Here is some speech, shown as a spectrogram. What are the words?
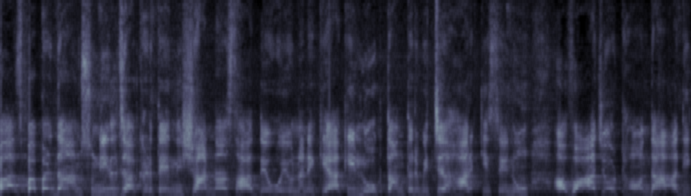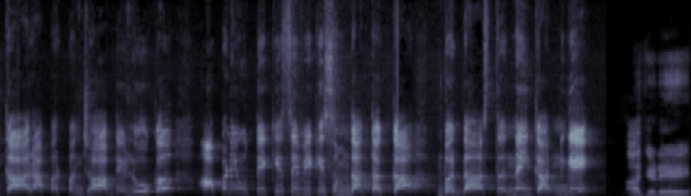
ਭਾਜਪਾ ਪ੍ਰਧਾਨ ਸੁਨੀਲ ਜਾਖੜ ਤੇ ਨਿਸ਼ਾਨਾ ਸਾਧਦੇ ਹੋਏ ਉਹਨਾਂ ਨੇ ਕਿਹਾ ਕਿ ਲੋਕਤੰਤਰ ਵਿੱਚ ਹਰ ਕਿਸੇ ਨੂੰ ਆਵਾਜ਼ ਉਠਾਉਣ ਦਾ ਅਧਿਕਾਰ ਆ, ਪਰ ਪੰਜਾਬ ਦੇ ਲੋਕ ਆਪਣੇ ਉੱਤੇ ਕਿਸੇ ਵੀ ਕਿਸਮ ਦਾ ਧੱਕਾ ਬਰਦਾਸ਼ਤ ਨਹੀਂ ਕਰਨਗੇ। ਆ ਜਿਹੜੇ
